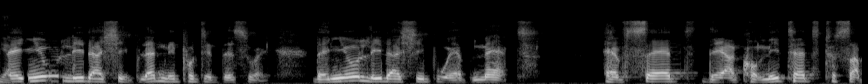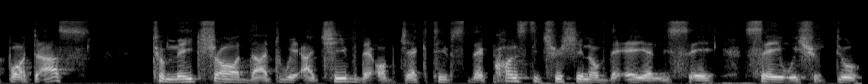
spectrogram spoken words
yeah. the new leadership. Let me put it this way: the new leadership we have met have said they are committed to support us to make sure that we achieve the objectives the constitution of the ANC say we should do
